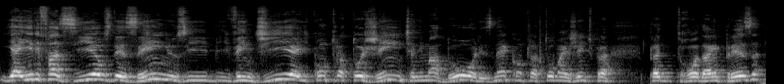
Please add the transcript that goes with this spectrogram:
e aí ele fazia os desenhos e, e vendia e contratou gente, animadores, né? Contratou mais gente para rodar a empresa.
